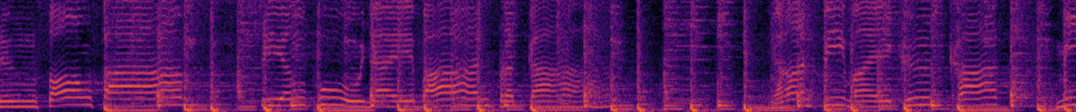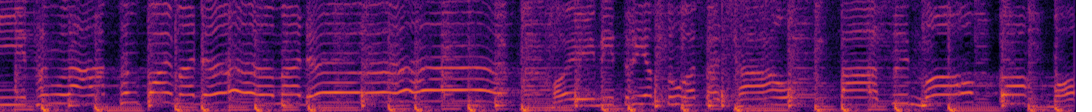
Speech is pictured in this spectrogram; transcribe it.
หนึ่งสองสามเสียงผู้ใหญ่บ้านประกาศ งานปีใหม่คือคัก มีทั้งลาบทั้งก้อยมาเด้อมาเด้อคอยนี่เตรียมตัวแต่เช้า ตาซื่นมอบกอกบอ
